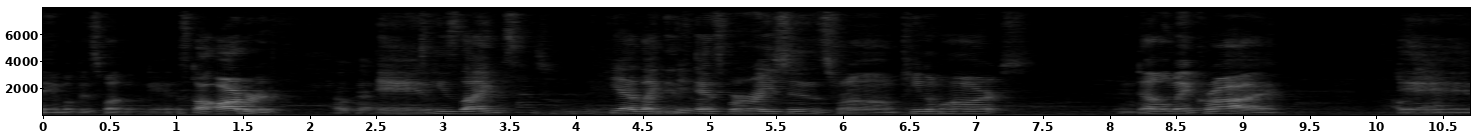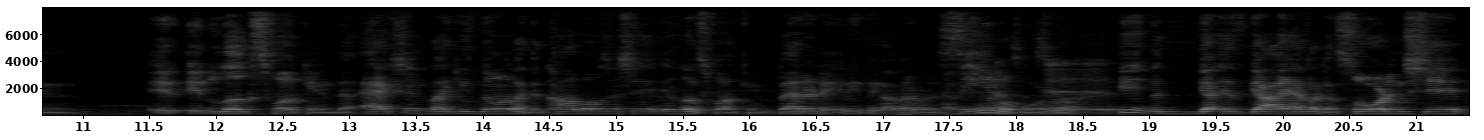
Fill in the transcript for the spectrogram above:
name of his fucking game. It's called Arbiter, Okay. and he's like That sounds familiar. he has like these inspirations from Kingdom Hearts and Devil May Cry, Okay. and it, it looks fucking the action like he's doing like the combos and shit. It looks fucking better than anything I've ever seen shit. before, bro. Yeah. He the his guy has like a sword and shit,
